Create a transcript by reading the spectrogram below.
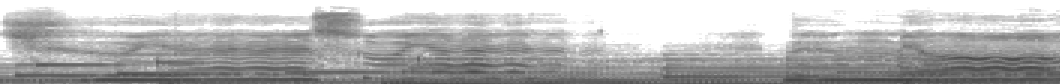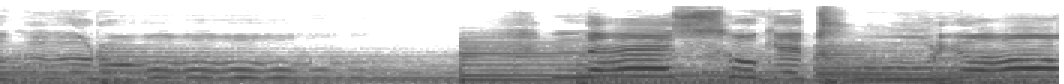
주 예수의 능력으로 내 속에 두려워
